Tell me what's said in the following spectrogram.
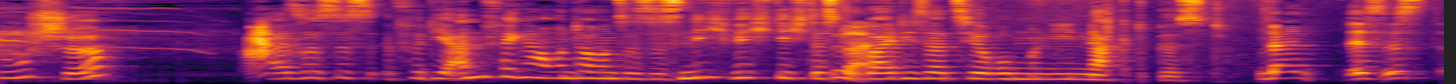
Dusche. Also es ist für die Anfänger unter uns ist es nicht wichtig, dass Nein. du bei dieser Zeremonie nackt bist. Nein, es ist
